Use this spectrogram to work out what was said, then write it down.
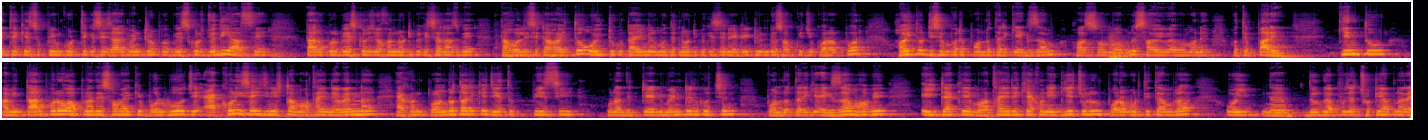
এ থেকে সুপ্রিম কোর্ট থেকে সেই জাজমেন্টের উপর বেস করে যদি আসে, তার উপর বেস করে যখন নোটিফিকেশান আসবে, তাহলে সেটা হয়তো ওইটুকু টাইমের মধ্যে নোটিফিকেশান এডিট উইন্ডো সব কিছু করার পর হয়তো ডিসেম্বরের পনেরো তারিখে এক্সাম হওয়ার সম্ভাবনা স্বাভাবিকভাবে মনে হতে পারে। কিন্তু আমি তারপরেও আপনাদের সবাইকে বলব যে এখনই সেই জিনিসটা মাথায় নেবেন না। এখন পনেরো তারিখে যেহেতু পিএসসি ওনাদের ট্রেন্ড মেনটেন করছেন, পনেরো তারিখে এক্সাম হবে, এইটাকে মাথায় রেখে এখন এগিয়ে চলুন। পরবর্তীতে আমরা ওই দুর্গাপূজার ছুটি আপনারা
